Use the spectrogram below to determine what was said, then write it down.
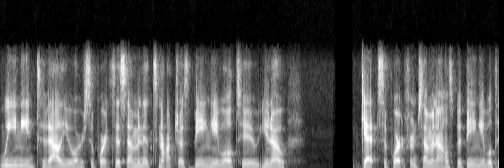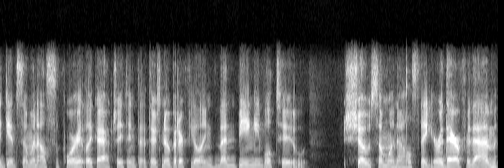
we need to value our support system and it's not just being able to, you know, get support from someone else, but being able to give someone else support. Like I actually think that there's no better feeling than being able to show someone else that you're there for them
